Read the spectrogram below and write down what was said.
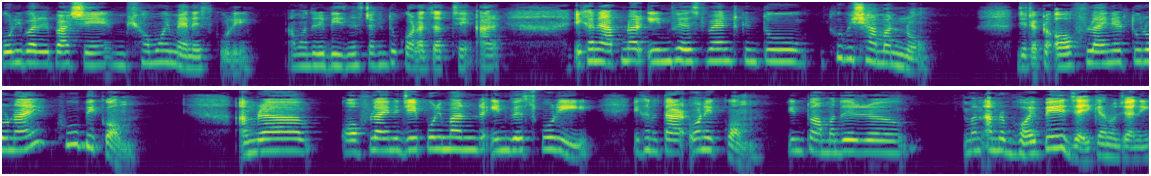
পরিবারের পাশে সময় ম্যানেজ করে আমাদের এই বিজনেসটা কিন্তু করা যাচ্ছে। আর এখানে আপনার ইনভেস্টমেন্ট কিন্তু খুবই সামান্য, যেটা একটা অফলাইনের তুলনায় খুবই কম। আমরা অফলাইনে যে পরিমাণ ইনভেস্ট করি, এখানে তার অনেক কম। কিন্তু আমাদের মানে আমরা ভয় পেয়ে যাই, কেন জানি?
